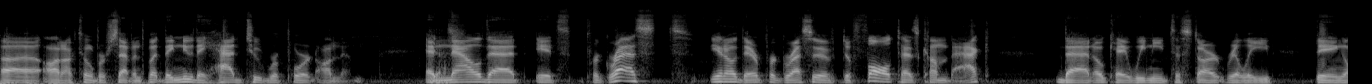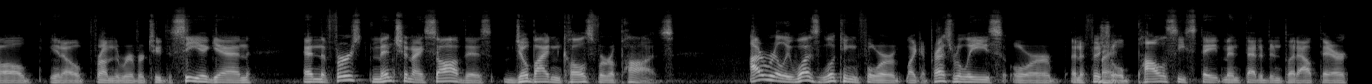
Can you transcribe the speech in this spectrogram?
uh, on October seventh, but they knew they had to report on them. And Yes. now that it's progressed, you know, their progressive default has come back that okay, we need to start really being all, you know, from the river to the sea again. And the first mention I saw of this, Joe Biden calls for a pause. I really was looking for like a press release or an official policy statement that had been put out there.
